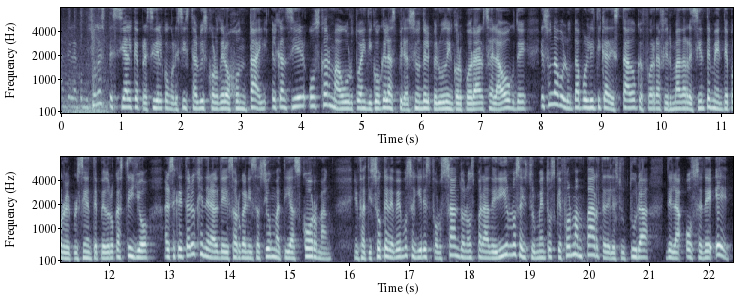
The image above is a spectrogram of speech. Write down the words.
Ante la comisión especial que preside el congresista Luis Cordero Jontay, el canciller Óscar Maurtua indicó que la aspiración del Perú de incorporarse a la OCDE es una voluntad política de Estado que fue reafirmada recientemente por el presidente Pedro Castillo al secretario general de esa organización, Matías Corman. Enfatizó que debemos seguir esforzándonos para adherirnos a instrumentos que forman parte de la estructura de la OCDE.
